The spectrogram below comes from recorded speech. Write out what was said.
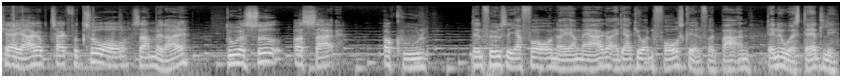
Kære Jakob, tak for to år sammen med dig. Du er sød og sej og cool. Den følelse, jeg får, når jeg mærker, at jeg har gjort en forskel for et barn, den er uerstattelig.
